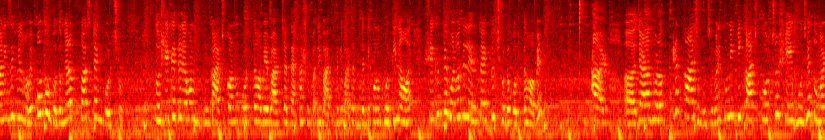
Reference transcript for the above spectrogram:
আনইজি ফিল হবে। প্রথম প্রথম যারা ফার্স্ট টাইম করছ তো সেক্ষেত্রে যখন কাজকর্ম করতে হবে, বাচ্চার দেখা যদি বাচ্চা থেকে বাচ্চার যাতে কোনো ক্ষতি না হয়, সেক্ষেত্রে বলব যে লেন্থটা একটু ছোট করতে হবে। আর যারা ধরো, এটা কাজ বুঝে মানে তুমি কি কাজ করছ সেই বুঝে তোমার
